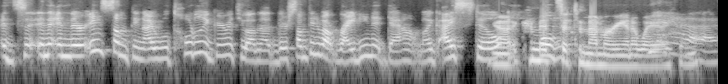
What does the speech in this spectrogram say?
it's, and, and there is something, I will totally agree with you on that. There's something about writing it down. Like I still, yeah, it commits well, it to memory in a way, yeah, I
